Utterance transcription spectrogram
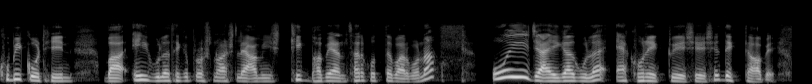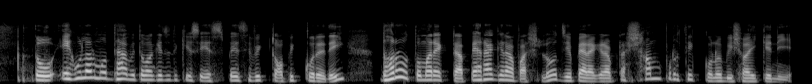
খুবই কঠিন বা এইগুলা থেকে প্রশ্ন আসলে আমি ঠিকভাবে অ্যান্সার করতে পারব না। ওই জায়গাগুলা এখন একটু এসে, এসে দেখতে হবে। তো এগুলার মধ্যে আমি তোমাকে যদি কিছু স্পেসিফিক টপিক করে দেই, ধরো তোমার একটা প্যারাগ্রাফ আসলো যে প্যারাগ্রাফটা সাম্প্রতিক কোনো বিষয়কে নিয়ে।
